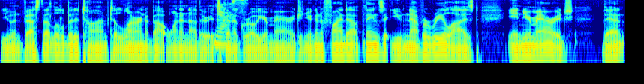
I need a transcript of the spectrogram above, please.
you invest that little bit of time to learn about one another. It's going to grow your marriage, and you're going to find out things that you never realized in your marriage that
